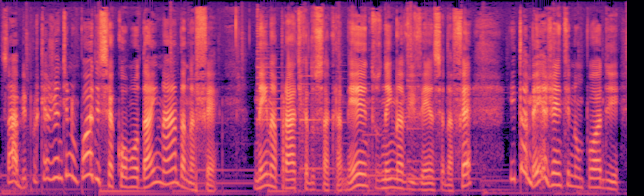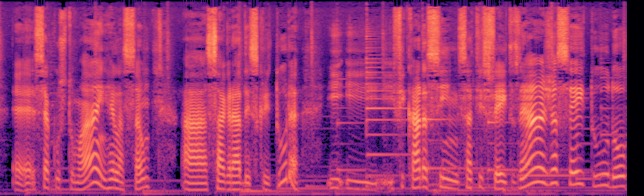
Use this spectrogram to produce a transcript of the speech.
sabe? Porque a gente não pode se acomodar em nada na fé, nem na prática dos sacramentos, nem na vivência da fé. E também a gente não pode é, se acostumar em relação à Sagrada Escritura e, e, e, ficar assim satisfeitos, né? Ah, já sei tudo, ou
